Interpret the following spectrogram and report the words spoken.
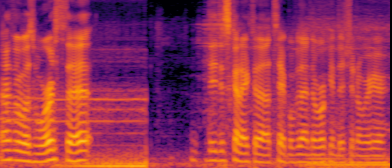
I don't know if it was worth it. They disconnected that tape over there in the work condition over here.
